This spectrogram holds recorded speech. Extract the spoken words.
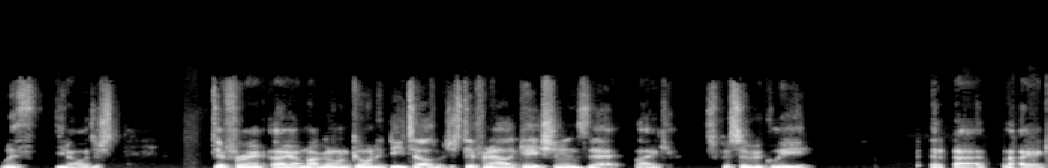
with you know just different like i'm not going to go into details but just different allegations that like specifically that I, like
